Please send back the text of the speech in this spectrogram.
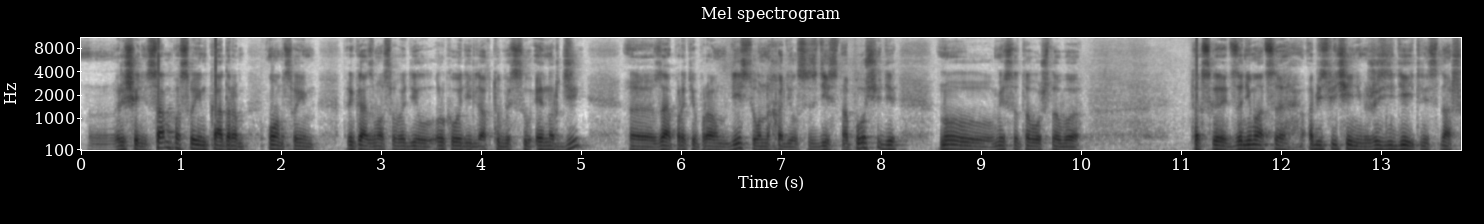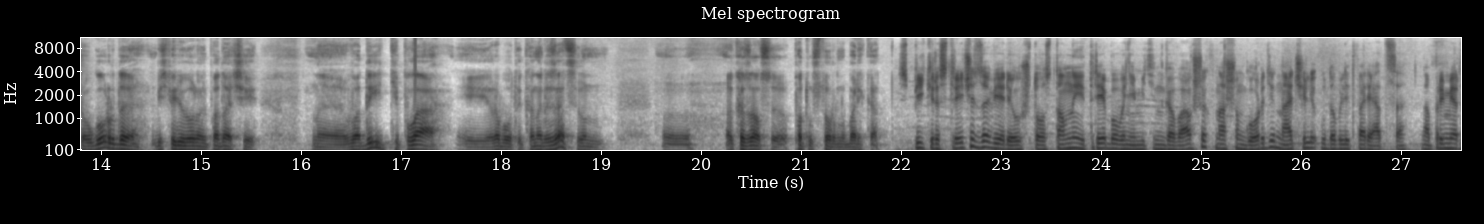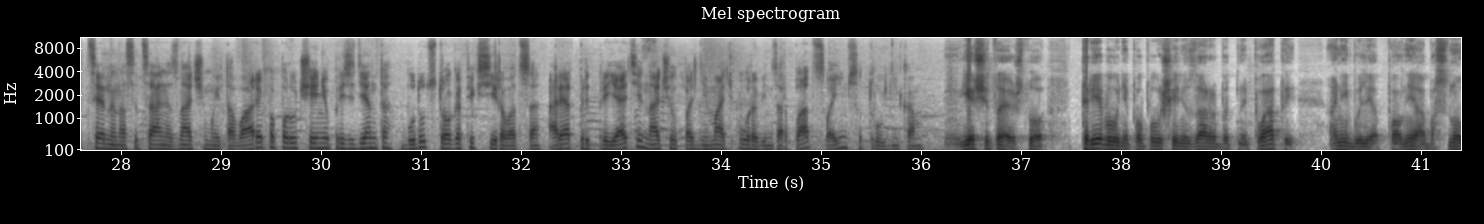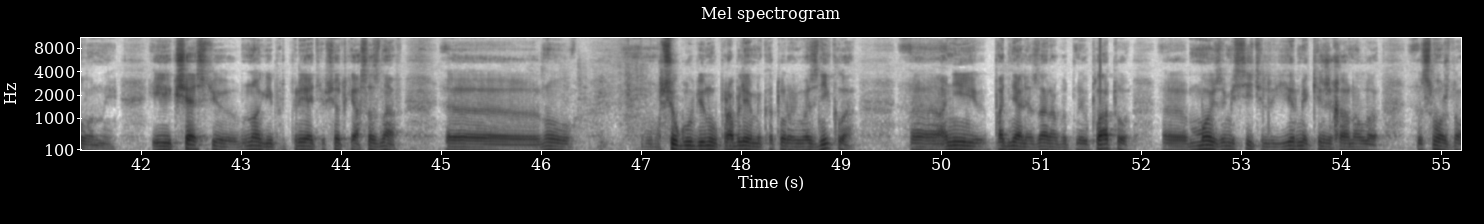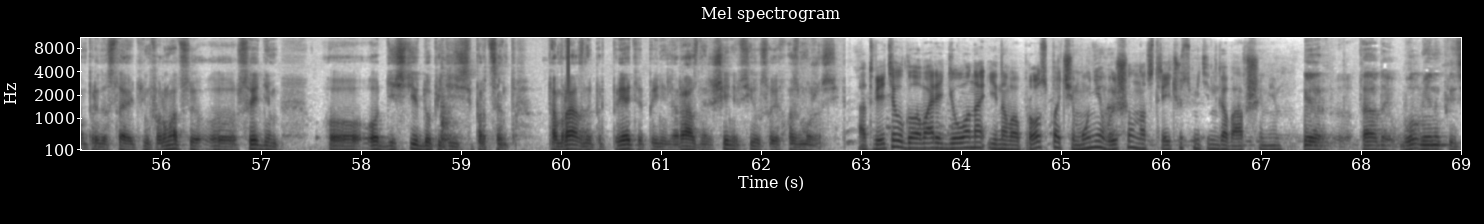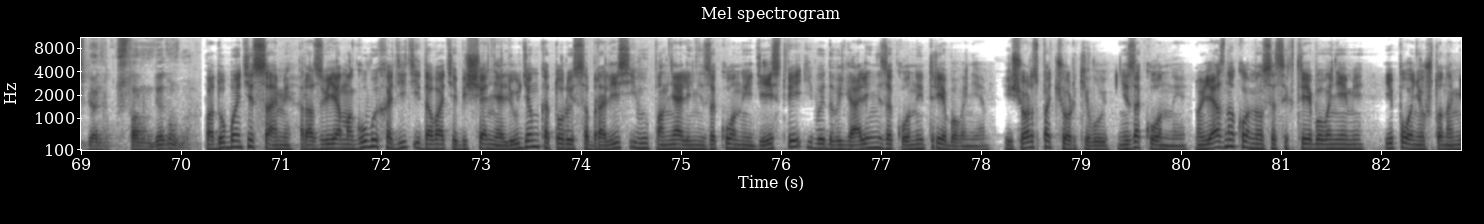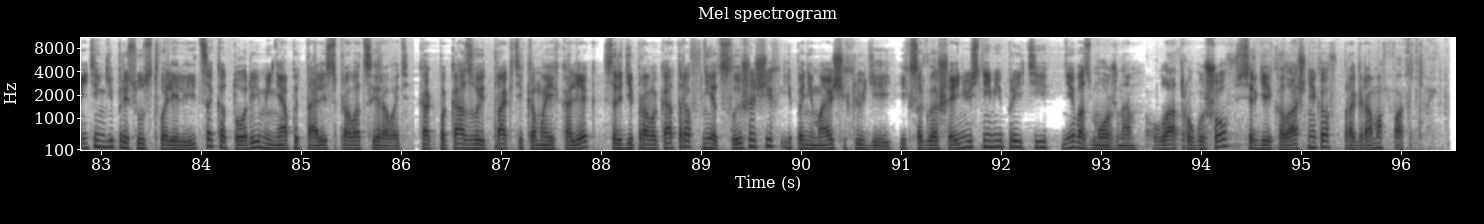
э, решение сам по своим кадрам. Он своим приказом освободил руководителя Актобесу Energy э, за противоправные действия. Он находился здесь, на площади. Ну, вместо того, чтобы так сказать, заниматься обеспечением жизнедеятельности нашего города, бесперебойной подачи э, воды, тепла и работы канализации, он э, оказался по ту сторону баррикад. Спикер встречи заверил, что основные требования митинговавших в нашем городе начали удовлетворяться. Например, цены на социально значимые товары по поручению президента будут строго фиксироваться, а ряд предприятий начал поднимать уровень зарплат своим сотрудникам. Я считаю, что требования по повышению заработной платы – они были вполне обоснованные. И, к счастью, многие предприятия, все-таки осознав э, ну, всю глубину проблемы, которая возникла, они подняли заработную плату. Э, мой заместитель Ермек Кинжиханова сможет вам предоставить информацию э, в среднем э, от 10 до 50 процентов. Там разные предприятия приняли разные решения в силу своих возможностей. Ответил глава региона и на вопрос, почему не вышел на встречу с митинговавшими. Егер тағы да бұл менің принципиальдік ұстаным дедім ғой Подумайте сами, разве я могу выходить и давать обещания людям, которые собрались и выполняли незаконные действия и выдвигали незаконные требования? Еще раз подчеркиваю, незаконные. Но я ознакомился с их требованиями и понял, что на митинге присутствовали лица, которые меня пытались спровоцировать. Как показывает практика моих коллег, среди провокаторов нет слышащих и понимающих людей, и к соглашению с ними прийти невозможно. Влад Ругушев, Сергей Калашников, программа «Факт».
